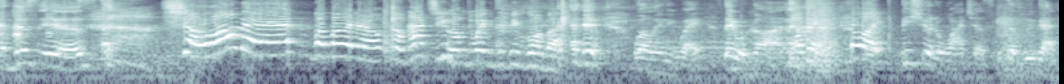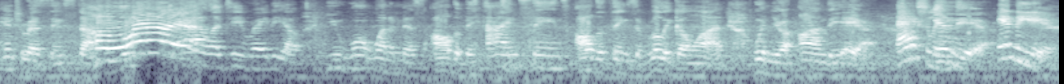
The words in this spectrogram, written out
and this is man. Bye. No, not you. I'm just waiting until people going by. well, anyway, they were gone. Okay. Bye Be sure to watch us because we've got interesting stuff. Hilarious. Reality radio. You won't want to miss all the behind scenes, all the things that really go on when you're on the air. Actually, In the air. In the air.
